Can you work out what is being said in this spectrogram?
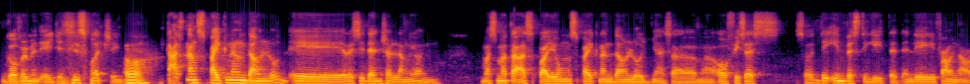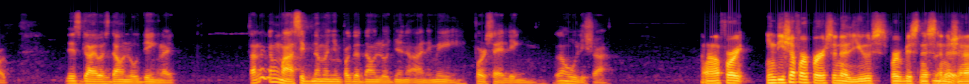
government agencies watching. Oh. Taas ng spike ng download, eh residential lang yon mas mataas pa yung spike ng download niya sa mga offices. So they investigated and they found out this guy was downloading like talagang massive naman yung pagda-download niya ng anime for selling. Nahuli siya. Uh, for hindi siya for personal use, for business ano hindi. ano siya,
